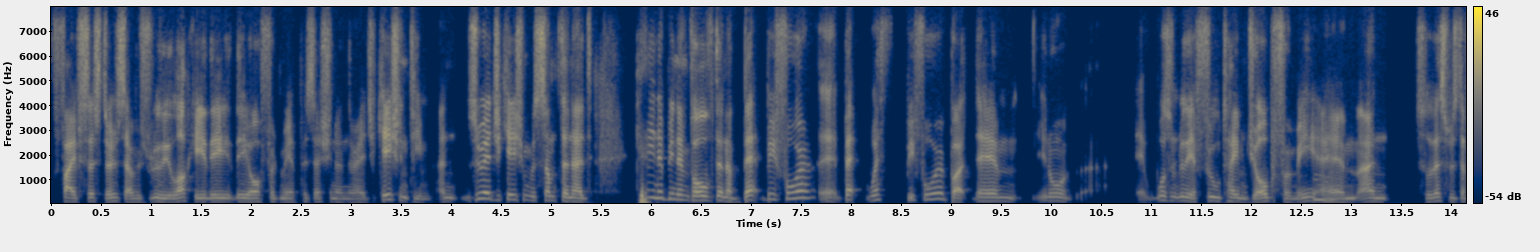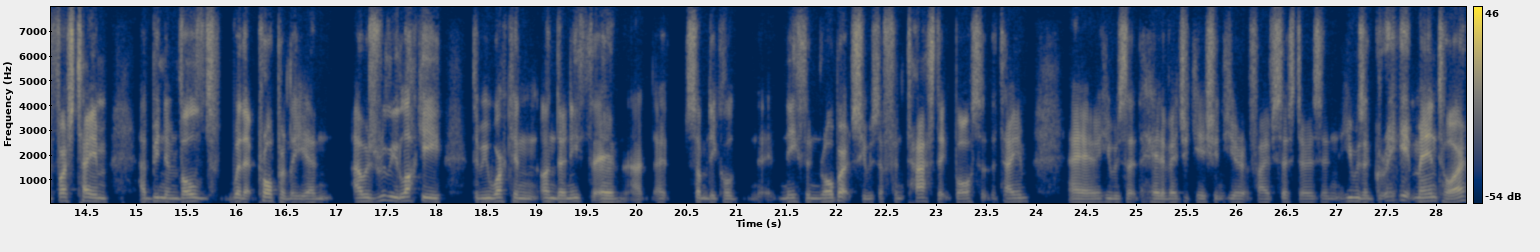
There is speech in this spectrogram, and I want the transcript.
five sisters, I was really lucky. They they offered me a position in their education team, and zoo education was something I'd kind of been involved in a bit before, a bit with before, but um, you know, it wasn't really a full time job for me. Mm. Um, and so this was the first time I'd been involved with it properly, and I was really lucky to be working underneath um, at, at somebody called Nathan Roberts. He was a fantastic boss at the time. Uh, he was at the head of education here at Five Sisters, and he was a great mentor.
